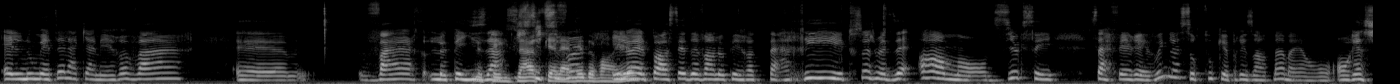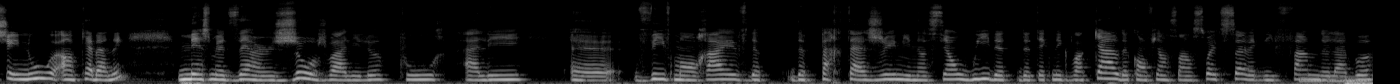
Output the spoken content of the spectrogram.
elle nous mettait la caméra vers, euh, vers le paysage. Le paysage qu'elle avait devant elle. Et là, elle passait devant l'Opéra de Paris et tout ça. Je me disais, oh mon Dieu, que c'est ça fait rêver, là, surtout que présentement, ben, on, reste chez nous en cabané. Mais je me disais, un jour, je vais aller là pour aller euh, vivre mon rêve de, de, partager mes notions, oui, de, de, technique vocale, de confiance en soi et tout ça avec des femmes de là-bas.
